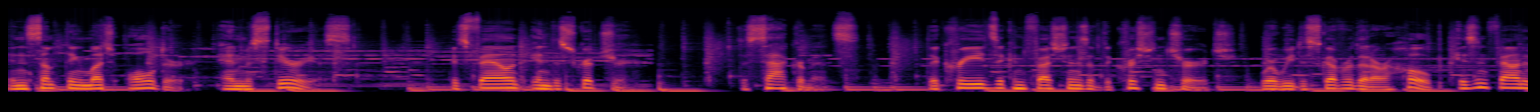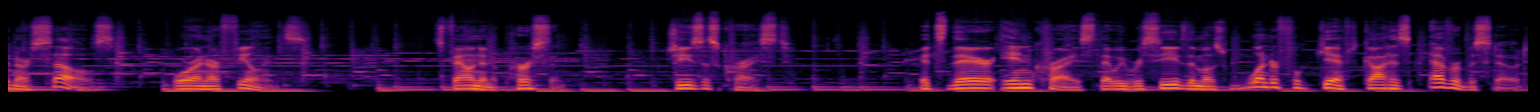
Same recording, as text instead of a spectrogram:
in something much older and mysterious. It's found in the scripture, the sacraments, the creeds and confessions of the Christian church, where we discover that our hope isn't found in ourselves or in our feelings. It's found in a person, Jesus Christ. It's there in Christ that we receive the most wonderful gift God has ever bestowed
